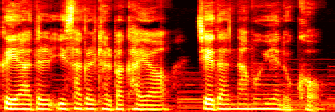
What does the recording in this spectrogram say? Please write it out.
그의 아들 이삭을 결박하여 제단 나무 위에 놓고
